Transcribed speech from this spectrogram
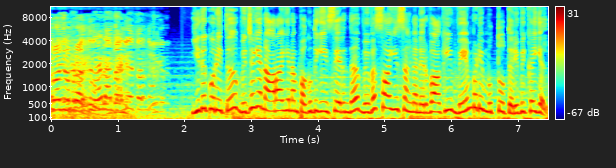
பிரயோஜனப்படாது. இது குறித்து விஜயநாராயணம் பகுதியைச் சேர்ந்த விவசாயி சங்க நிர்வாகி வேம்படி முத்து தெரிவிக்கையில்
